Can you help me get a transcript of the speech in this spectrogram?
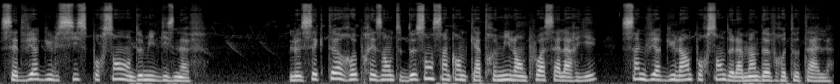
7,6% en 2019. Le secteur représente 254 000 emplois salariés, 5,1% de la main-d'œuvre totale.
